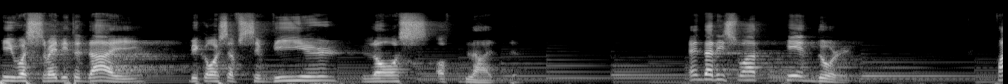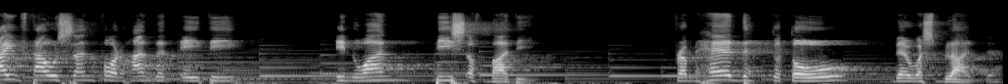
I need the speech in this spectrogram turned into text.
he was ready to die because of severe loss of blood. And that is what he endured. 5,480 in one piece of body. From head to toe, there was blood.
